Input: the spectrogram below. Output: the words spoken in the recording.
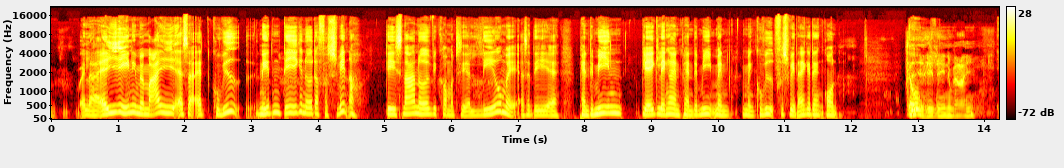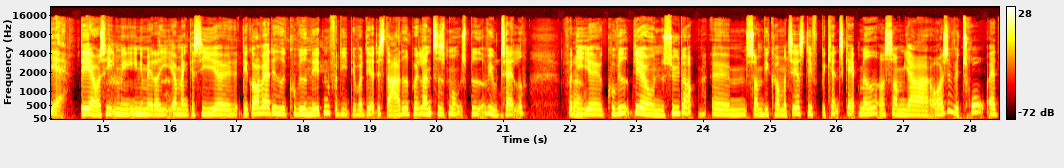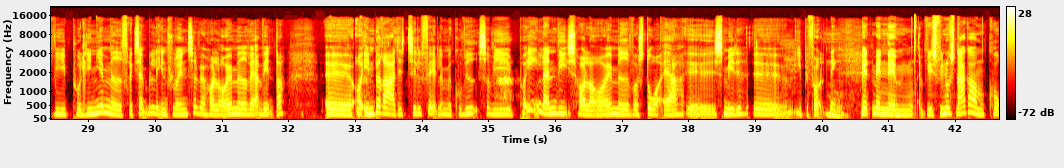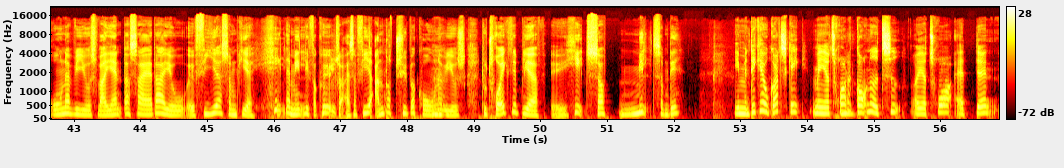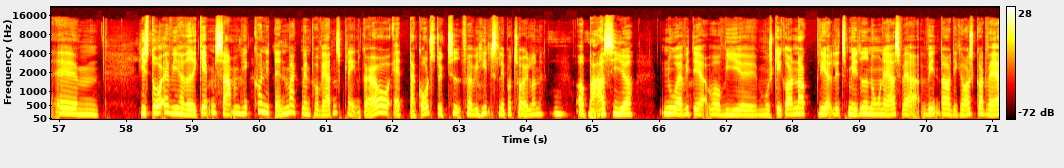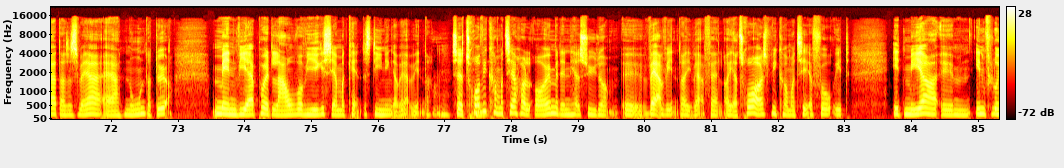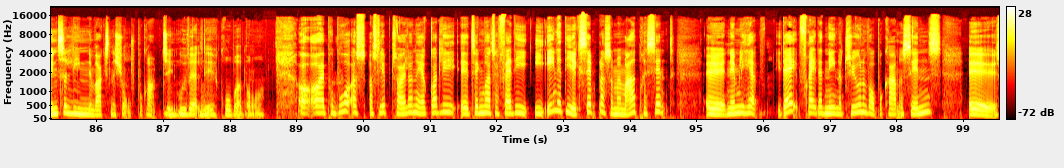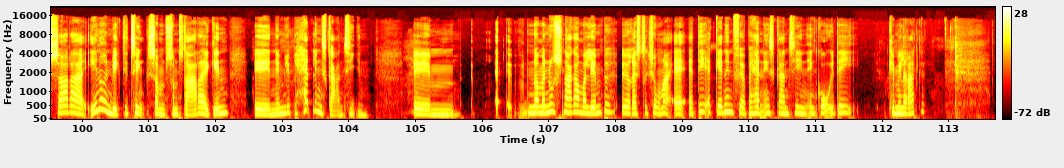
eller er I enige med mig i, altså, at covid-19, det er ikke noget, der forsvinder? Det er snarere noget, vi kommer til at leve med. Altså, det er pandemien bliver ikke længere en pandemi, men, men covid forsvinder ikke af den grund. Det er jeg helt enig med dig i. Ja, det er jeg også helt enig med dig i, og man kan sige, øh, det kan godt være, at det hed covid-19, fordi det var der, det startede. På et eller andet tidspunkt spider vi jo tallet, fordi ja. øh, covid bliver jo en sygdom, øh, som vi kommer til at stifte bekendtskab med, og som jeg også vil tro, at vi på linje med for eksempel influenza vil holde øje med hver vinter øh, og indberette tilfælde med covid, så vi på en eller anden vis holder øje med, hvor stor er øh, smitte øh, i befolkningen. Men, men øh, hvis vi nu snakker om coronavirus-varianter, så er der jo øh, fire, som giver helt almindelige forkølelser, altså fire andre typer coronavirus. Mm. Du tror ikke, det bliver øh, helt så mildt som det? Jamen, det kan jo godt ske, men jeg tror, mm. der går noget tid, og jeg tror, at den øh, historie, vi har været igennem sammen, ikke kun i Danmark, men på verdensplan, gør jo, at der går et stykke tid, før vi helt slipper tøjlerne, mm. og bare siger, nu er vi der, hvor vi øh, måske godt nok bliver lidt smittet, nogle af os hver vinter, og det kan også godt være, at der desværre er nogen, der dør. Men vi er på et lav, hvor vi ikke ser markante stigninger hver vinter. Mm. Så jeg tror, vi kommer til at holde øje med den her sygdom øh, hver vinter i hvert fald. Og jeg tror også, vi kommer til at få et, et mere øh, influenza-lignende vaccinationsprogram til mm. udvalgte mm. grupper af borgere. Og, og apropos at, at slippe tøjlerne, jeg kunne godt lige øh, tænke mig at tage fat i, i en af de eksempler, som er meget præsent, øh, nemlig her i dag, fredag den 21., hvor programmet sendes, øh, så er der endnu en vigtig ting, som, som starter igen, øh, nemlig behandlingsgarantien. Øh, når man nu snakker om at lempe øh, restriktioner, er, er det at genindføre behandlingsgarantien en god idé, Camilla Ratke?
